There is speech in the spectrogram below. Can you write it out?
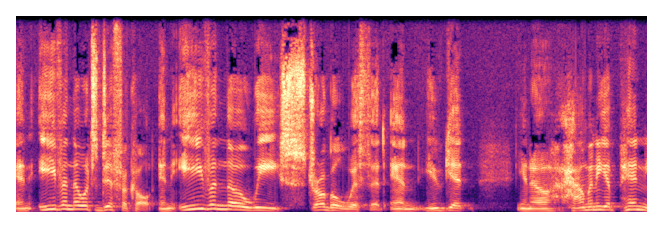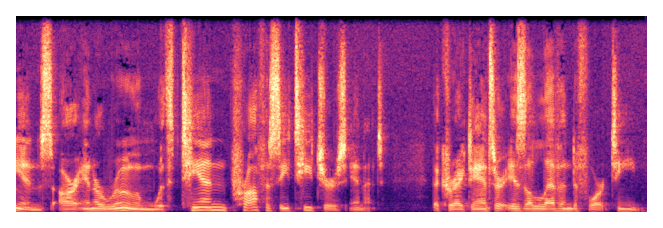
And even though it's difficult, and even though we struggle with it, and you get, you know, how many opinions are in a room with 10 prophecy teachers in it? The correct answer is 11 to 14.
